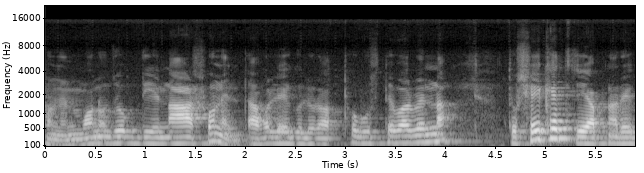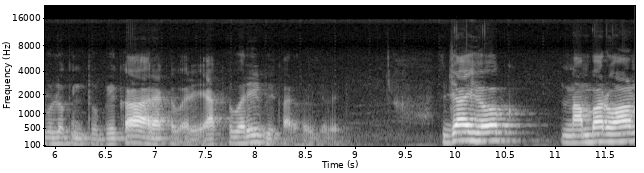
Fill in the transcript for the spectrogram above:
শোনেন, মনোযোগ দিয়ে না শোনেন, তাহলে এগুলোর অর্থ বুঝতে পারবেন না। তো সেক্ষেত্রে আপনার এগুলো কিন্তু বেকার একেবারে, একেবারেই বেকার হয়ে যাবে। যাই হোক, নাম্বার ওয়ান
